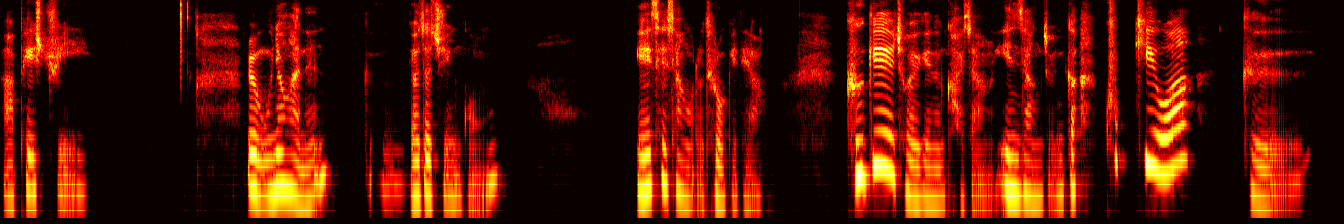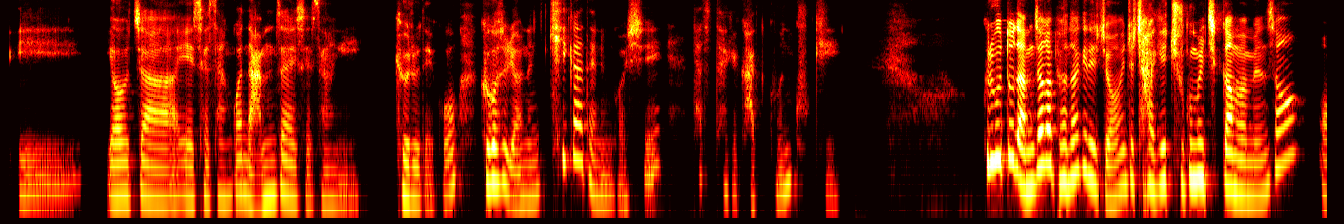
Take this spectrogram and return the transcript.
아 페이스트리를 운영하는 그 여자 주인공 의 세상으로 들어오게 돼요. 그게 저에게는 가장 인상적 그러니까 쿠키와 그 이 여자의 세상과 남자의 세상이 교류되고 그것을 여는 키가 되는 것이 따뜻하게 갓 구운 쿠키. 그리고 또 남자가 변하게 되죠. 인제 자기의 죽음을 직감하면서 어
